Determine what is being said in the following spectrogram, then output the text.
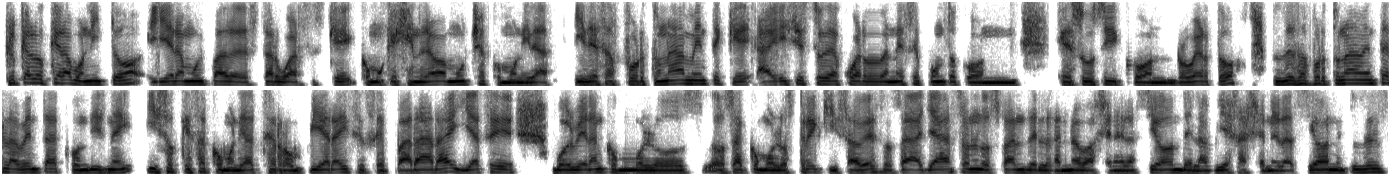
creo que algo que era bonito y era muy padre de Star Wars es que como que generaba mucha comunidad y desafortunadamente que ahí sí estoy de acuerdo en ese punto con Jesús y con Roberto, pues desafortunadamente la venta con Disney hizo que esa comunidad se rompiera y se separara y ya se volvieran como los, o sea, como los trekkies, ¿sabes? O sea, ya son los fans de la nueva generación, de la vieja generación. Entonces,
